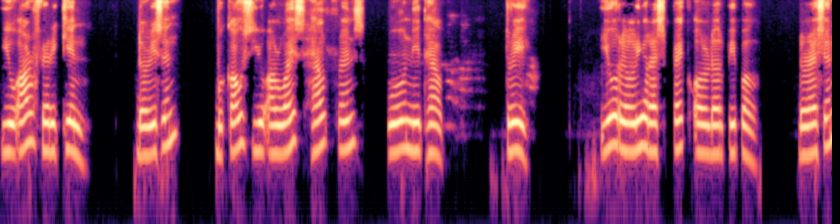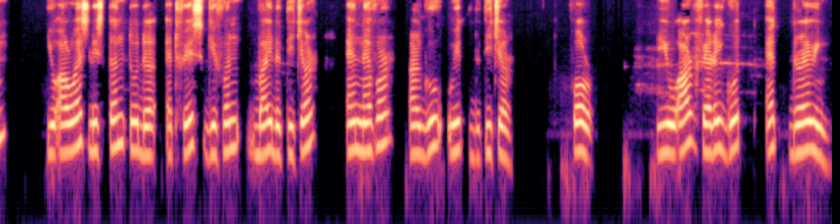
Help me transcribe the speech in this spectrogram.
You are very keen. The reason because you always help friends who need help. Three. You really respect older people. The reason you always listen to the advice given by the teacher and never argue with the teacher. 4. You are very good at drawing.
